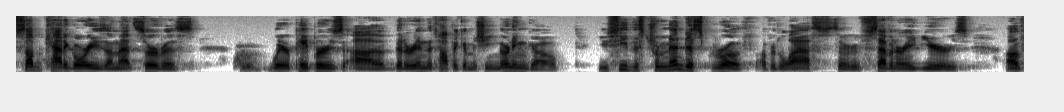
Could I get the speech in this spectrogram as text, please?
subcategories on that service, where papers uh, that are in the topic of machine learning go, you see this tremendous growth over the last sort of seven or eight years of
